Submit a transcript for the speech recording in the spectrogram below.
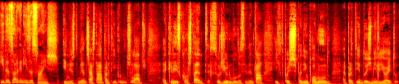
e das organizações. E neste momento já está a partir por muitos lados. A crise constante que surgiu no mundo ocidental e que depois se expandiu para o mundo a partir de 2008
